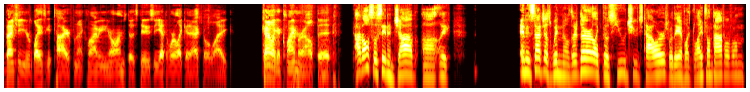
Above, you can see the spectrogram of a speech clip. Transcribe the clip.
eventually your legs get tired from that climbing, and your arms does too. So you have to wear like an actual like kind of like a climber outfit. I've also seen a job, uh, like, and it's not just windmills. There, there are like those huge, huge towers where they have like lights on top of them,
